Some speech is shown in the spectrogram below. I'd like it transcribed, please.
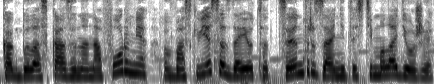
Как было сказано на форуме, в Москве создается Центр занятости молодежи.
